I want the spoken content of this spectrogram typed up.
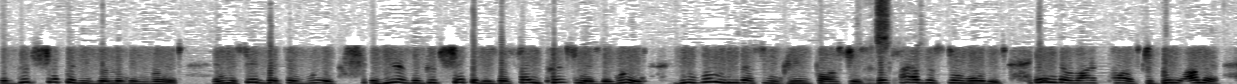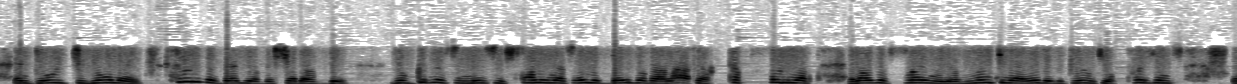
the good shepherd is the living word. And you said that the word, you as the good shepherd is the same person as the word. You will lead us in green pastures, Yes, beside the still waters, in the right path to bring honor and glory to your name through the valley of the shadow of death. Your goodness and mercy is following us all the days of our life, our cup filling up and overflowing, You're anointing our head as it were with your presence. uh,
